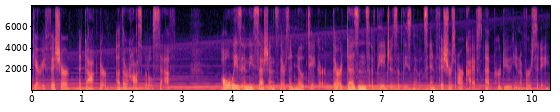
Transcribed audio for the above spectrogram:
Gary Fisher, a doctor, other hospital staff. Always in these sessions, there's a note taker. There are dozens of pages of these notes in Fisher's archives at Purdue University.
